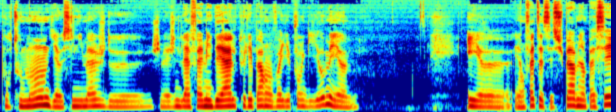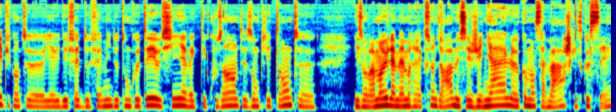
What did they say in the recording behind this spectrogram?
pour tout le monde. Il y a aussi l'image de, j'imagine, de la femme idéale que les parents voyaient pour Guillaume. Et euh, et, en fait, ça s'est super bien passé. Et puis quand euh, il y a eu des fêtes de famille de ton côté aussi, avec tes cousins, tes oncles et tantes, euh, ils ont vraiment eu la même réaction, dire ah mais c'est génial, comment ça marche, qu'est-ce que c'est.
